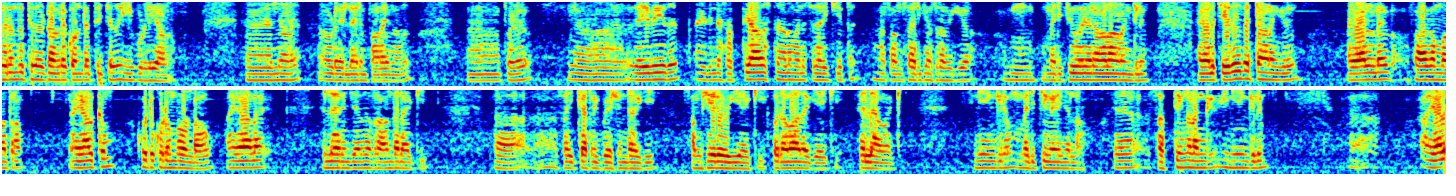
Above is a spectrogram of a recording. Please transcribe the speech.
ദുരന്തത്തിലോട്ട് അവരെ കൊണ്ടെത്തിച്ചത് ഈ പുള്ളിയാണ്. എന്നാണ് അവിടെ എല്ലാവരും പറയുന്നത്. അപ്പോൾ ദയവേത് ഇതിന്റെ സത്യാവസ്ഥകൾ മനസ്സിലാക്കിയിട്ട് സംസാരിക്കാൻ ശ്രമിക്കുക. മരിച്ചുപോയ ഒരാളാണെങ്കിലും അയാൾ ചെയ്തത് തെറ്റാണെങ്കിലും അയാളുടെ ഭാഗം മാത്രം അയാൾക്കും ഒരു കുടുംബം ഉണ്ടാവും. അയാളെ എല്ലാവരും ചേർന്ന് ഭ്രാന്തനാക്കി സൈക്കാട്രിക് പേഷ്യന്റ് ആക്കി സംശയരോഗിയാക്കി കൊലപാതകയാക്കി എല്ലാമാക്കി ഇനിയെങ്കിലും മരിച്ചു കഴിഞ്ഞല്ലോ. സത്യങ്ങളെങ്കിൽ ഇനിയെങ്കിലും അയാൾ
